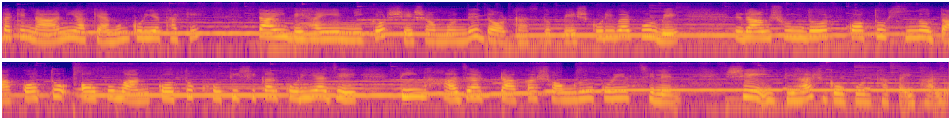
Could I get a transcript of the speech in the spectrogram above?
তাকে না নিয়া কেমন করিয়া থাকে? তাই বেহাইয়ের নিকট সে সম্বন্ধে দরখাস্ত পেশ করিবার পূর্বে রামসুন্দর কত হীনতা, কত অপমান, কত ক্ষতি স্বীকার করিয়া যে তিন হাজার টাকা সংগ্রহ করিয়াছিলেন, সে ইতিহাস গোপন থাকাই ভালো।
